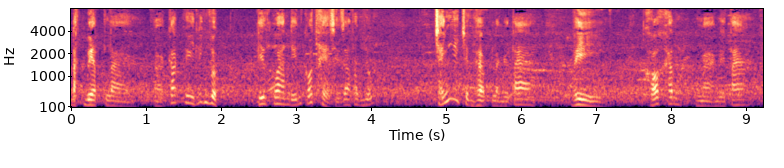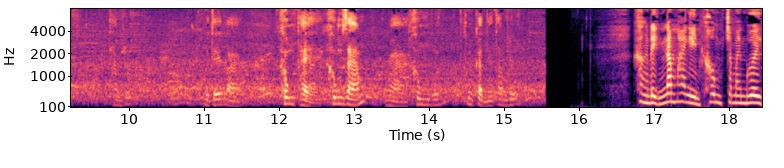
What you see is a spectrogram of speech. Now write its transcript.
đặc biệt là à, các cái lĩnh vực liên quan đến có thể xảy ra tham nhũng tránh cái trường hợp là người ta vì khó khăn mà người ta tham nhũng như thế là không thể không dám và không muốn không cần đến tham nhũng. Khẳng định năm 2020,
